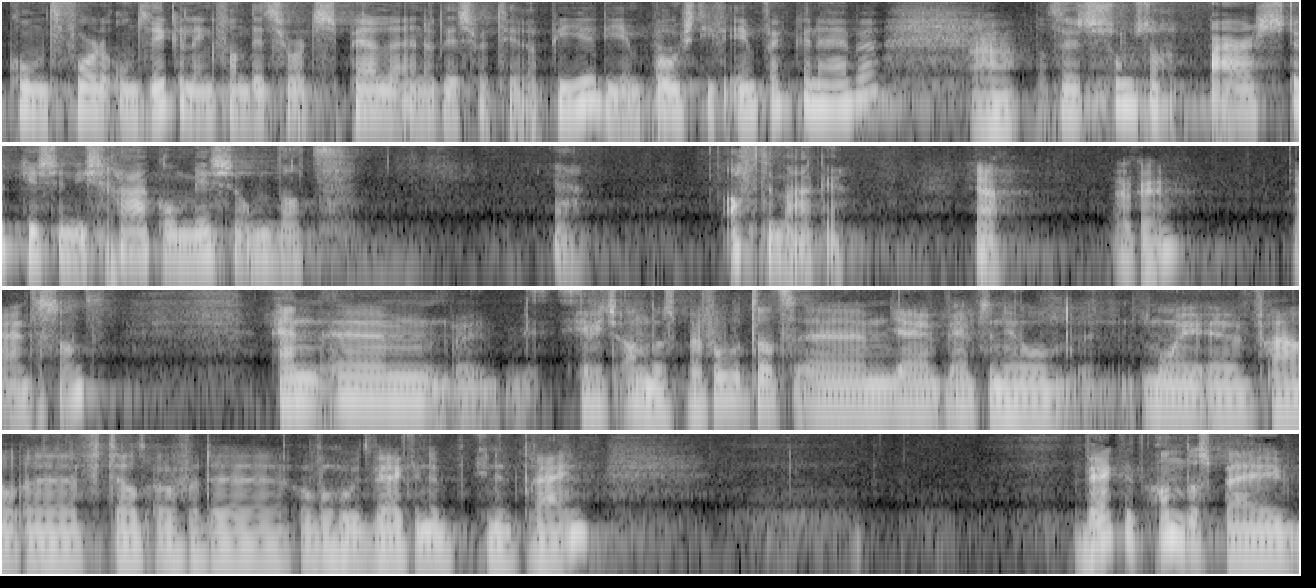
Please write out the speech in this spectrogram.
komt voor de ontwikkeling van dit soort spellen en ook dit soort therapieën, die een positief impact kunnen hebben, Aha. dat er soms nog een paar stukjes in die schakel missen om dat ja, af te maken. Ja, oké. Ja, interessant. En ehm, even iets anders. Bijvoorbeeld dat ehm, jij hebt een heel mooi eh, verhaal eh, verteld over, de, over hoe het werkt in, de, in het brein. Werkt het anders bij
